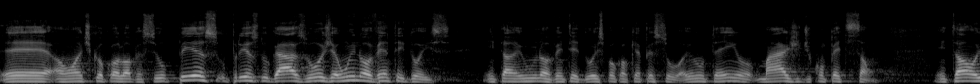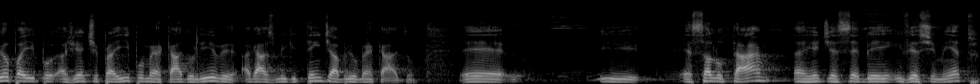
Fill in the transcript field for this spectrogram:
é, onde que eu coloco assim, o preço, o preço do gás hoje é R$ 1,92. Então, é R$ 1,92 para qualquer pessoa. Eu não tenho margem de competição. Então, eu para ir, a gente para ir para o mercado livre, a Gasmig tem de abrir o mercado. É, e é salutar a gente receber investimento,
